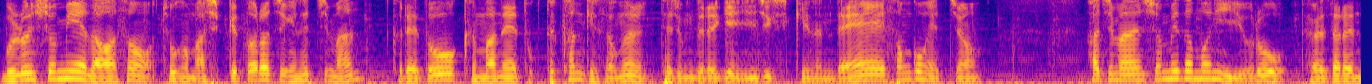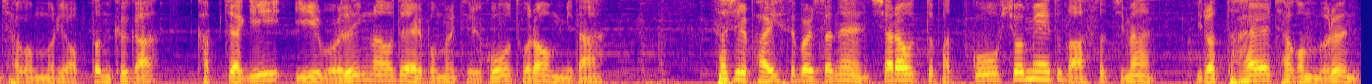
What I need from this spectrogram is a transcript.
물론 쇼미에 나와서 조금 아쉽게 떨어지긴 했지만 그래도 그만의 독특한 개성을 대중들에게 인식시키는 데 성공했죠. 하지만 쇼미더머니 이후로 별다른 작업물이 없던 그가 갑자기 이 롤링 라우드 앨범을 들고 돌아옵니다. 사실 바이스 벌사는 샤라웃도 받고 쇼미에도 나왔었지만 이렇다 할 작업물은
